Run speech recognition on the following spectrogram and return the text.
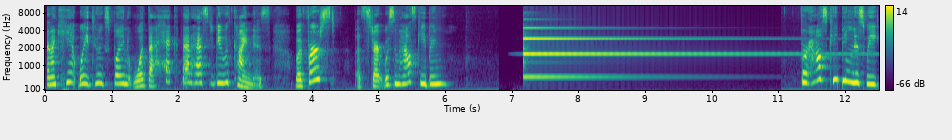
and I can't wait to explain what the heck that has to do with kindness. But first, let's start with some housekeeping. For housekeeping this week,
